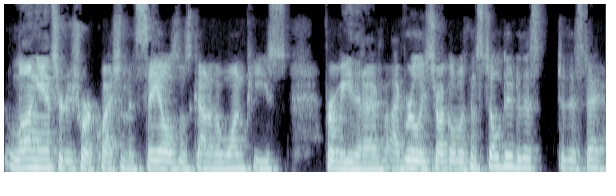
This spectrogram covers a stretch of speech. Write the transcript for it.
long answer to short question, but sales was kind of the one piece for me that I've, I've really struggled with and still do to this, to this day.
